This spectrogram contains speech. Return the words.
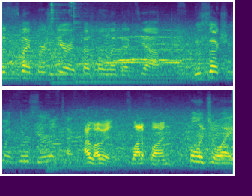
This is my first year at Special Olympics, yeah. This is actually my third year. I love it. It's a lot of fun. Full of joy.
